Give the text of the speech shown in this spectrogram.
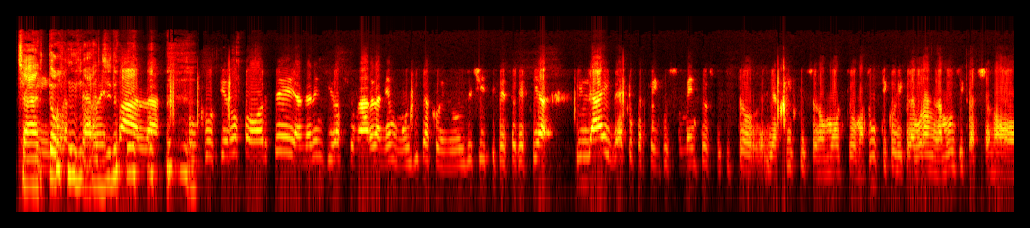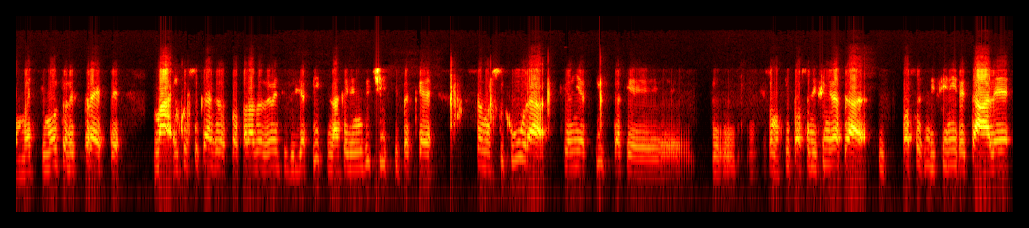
certo, immagino. in spalla, con il pianoforte e andare in giro a suonare la mia musica con i musicisti, penso che sia il live, ecco perché in questo momento soprattutto gli artisti sono molto, ma tutti quelli che lavorano nella musica sono messi molto alle strette, ma in questo caso sto parlando ovviamente degli artisti, ma anche dei musicisti perché sono sicura che ogni artista che, che insomma, si possa definire, si possa definire tale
